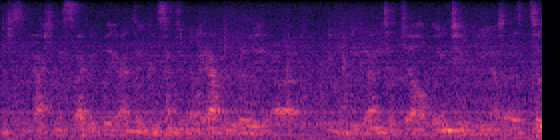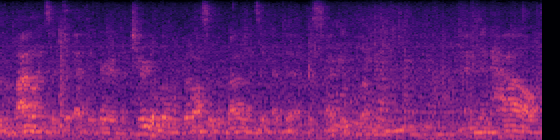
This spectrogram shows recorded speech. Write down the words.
which is impacting us psychically, I think is something that we haven't really uh, even begun to delve into, you know, so, the violence at the, at the very material level, but also the violence at the, at the psychic level. And then how,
